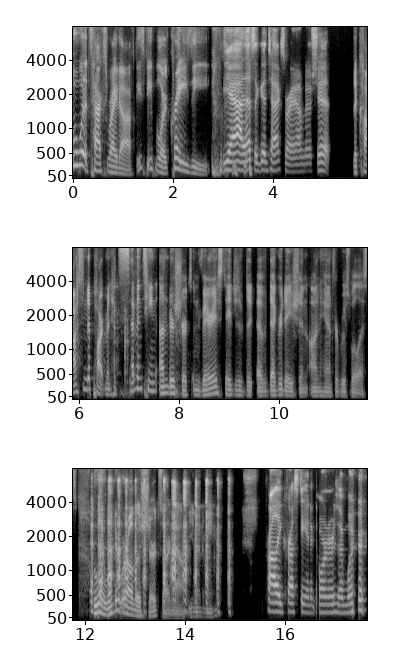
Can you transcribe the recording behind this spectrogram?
Ooh, what a tax write-off! These people are crazy. yeah, that's a good tax write-off. No shit. The costume department had 17 undershirts in various stages of, de- of degradation on hand for Bruce Willis. Ooh, I wonder where all those shirts are now. You know what I mean? Probably crusty in a corner somewhere.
